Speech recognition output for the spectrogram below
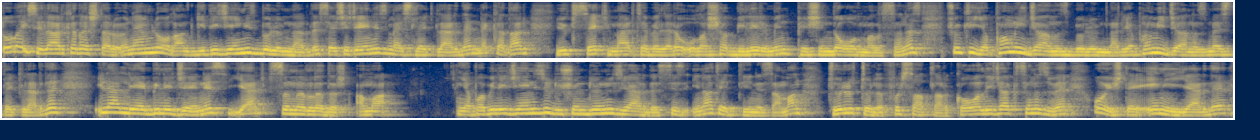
Dolayısıyla arkadaşlar önemli olan gideceğiniz bölümlerde, seçeceğiniz mesleklerde ne kadar yüksek mertebelere ulaşabilirimin peşinde olmalısınız. Çünkü yapamayacağınız bölümler, yapamayacağınız mesleklerde ilerleyebileceğiniz yer sınırlıdır. Ama Yapabileceğinizi düşündüğünüz yerde siz inat ettiğiniz zaman türlü türlü fırsatlar kovalayacaksınız ve o işte en iyi yerde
